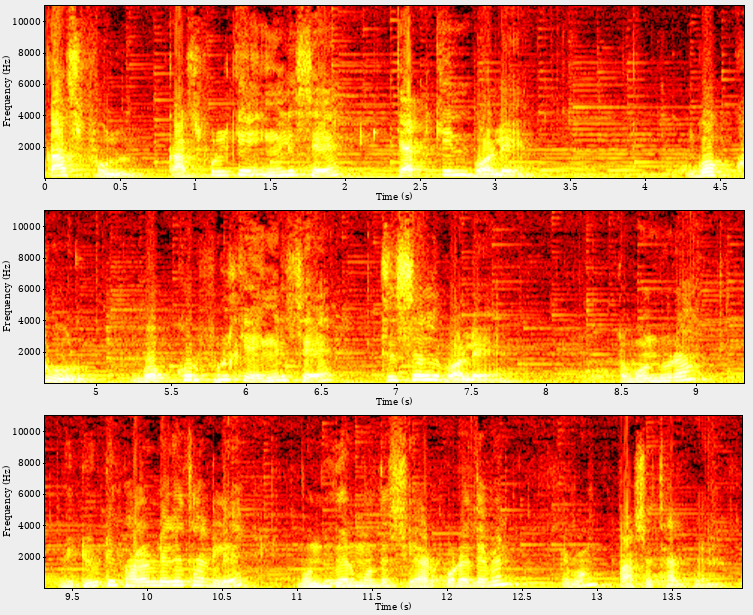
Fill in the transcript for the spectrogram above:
কাশফুল। কাশফুলকে ইংলিশে ক্যাটকিন বলে। গক্ষুর। গক্ষুর ফুলকে ইংলিশে থিসেল বলে। তো বন্ধুরা, ভিডিওটি ভালো লেগে থাকলে বন্ধুদের মধ্যে শেয়ার করে দেবেন এবং পাশে থাকবেন।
